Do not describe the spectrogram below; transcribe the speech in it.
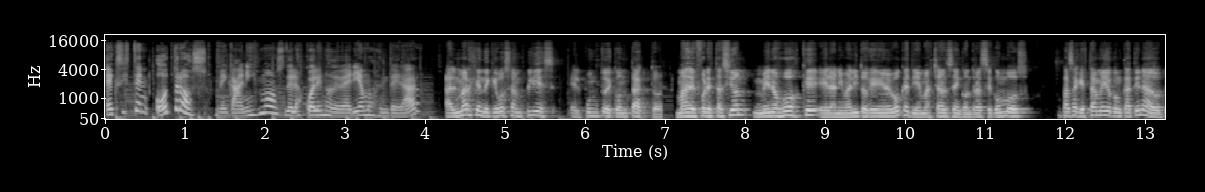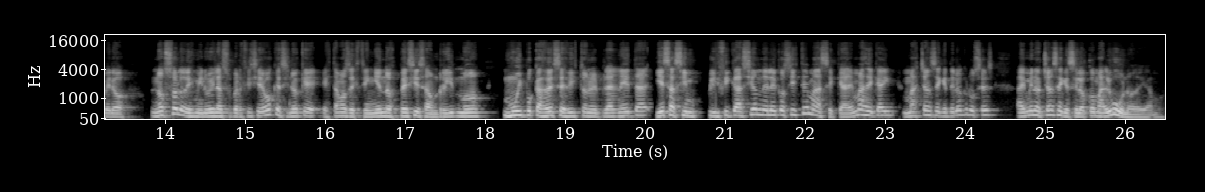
¿existen otros mecanismos de los cuales nos deberíamos enterar? Al margen de que vos amplíes el punto de contacto, más deforestación, menos bosque, el animalito que vive en el bosque tiene más chance de encontrarse con vos. Pasa que está medio concatenado, pero no solo disminuís la superficie de bosque, sino que estamos extinguiendo especies a un ritmo muy pocas veces visto en el planeta. Y esa simplificación del ecosistema hace que además de que hay más chance que te lo cruces, hay menos chance que se lo coma alguno, digamos.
